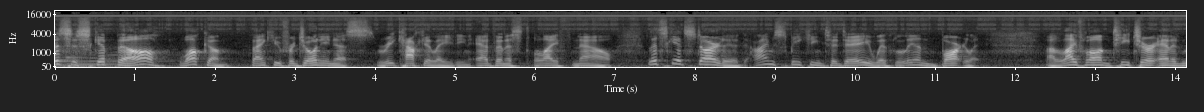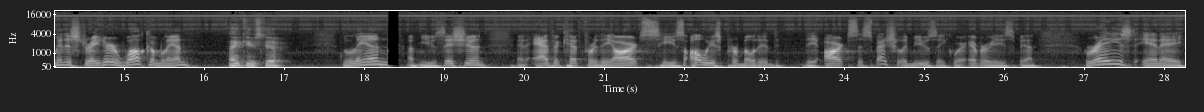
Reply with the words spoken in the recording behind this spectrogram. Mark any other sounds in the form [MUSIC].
This is Skip Bell. Welcome. Thank you for joining us. Recalculating Adventist Life Now. Let's get started. I'm speaking today with Lynn Bartlett, a lifelong teacher and administrator. Welcome, Lynn. Thank you, Skip. Lynn, a musician, an advocate for the arts. He's always promoted the arts, especially music, wherever he's been. Raised in a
